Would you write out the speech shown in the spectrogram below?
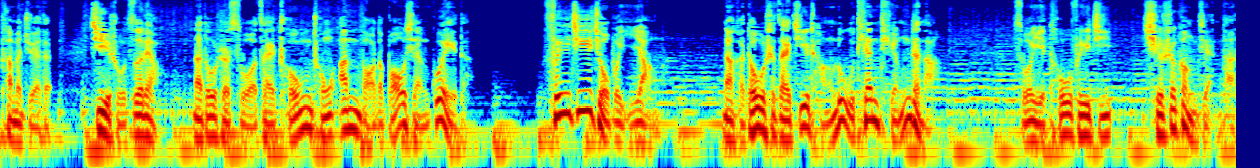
他们觉得技术资料那都是锁在重重安保的保险柜的，飞机就不一样了。那可都是在机场露天停着呢，所以偷飞机其实更简单，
